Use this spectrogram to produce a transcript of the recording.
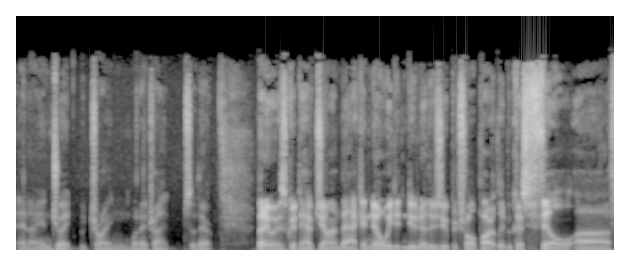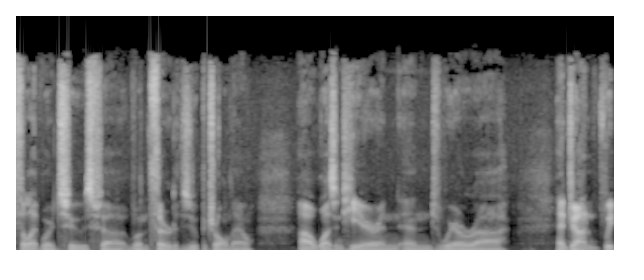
and I enjoyed trying what I tried. So there. But anyway, it was good to have John back. And no, we didn't do another Zoo Patrol, partly because Phil uh, Phil Edwards, who's uh, one third of Zoo Patrol now, uh, wasn't here, and and we're. Uh, and John, we,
